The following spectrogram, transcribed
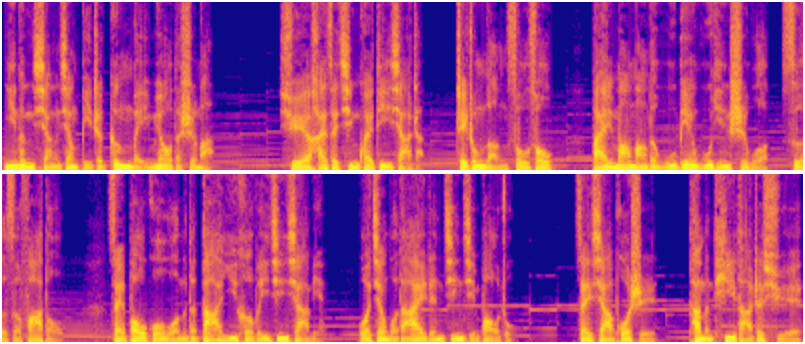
你能想象比这更美妙的事吗？雪还在轻快地下着，这种冷飕飕、白茫茫的无边无垠使我瑟瑟发抖。在包裹我们的大衣和围巾下面，我将我的爱人紧紧抱住。在下坡时，他们踢打着雪，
